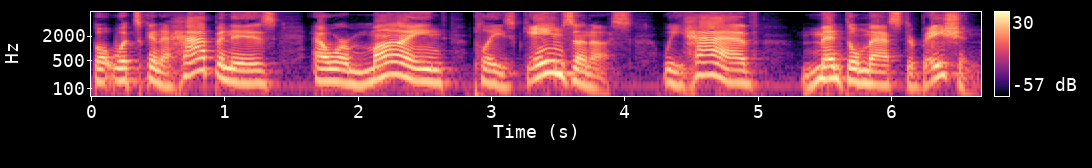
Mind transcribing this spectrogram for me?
but what's going to happen is our mind plays games on us. We have mental masturbation.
